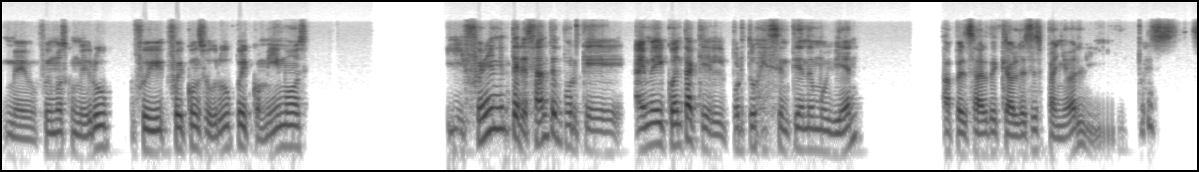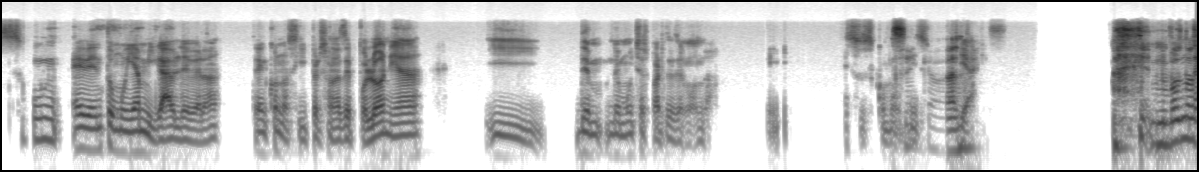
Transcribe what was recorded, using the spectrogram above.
me fuimos con mi grupo, fui, fui con su grupo y comimos. Y fue bien interesante porque ahí me di cuenta que el portugués se entiende muy bien, a pesar de que hables español. Y pues es un evento muy amigable, ¿verdad? También conocí personas de Polonia y de, de muchas partes del mundo. Y eso es como sí, mis viajes. Vos nos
